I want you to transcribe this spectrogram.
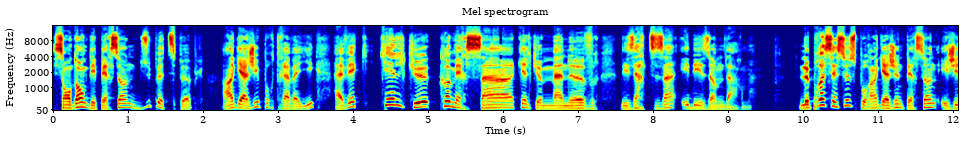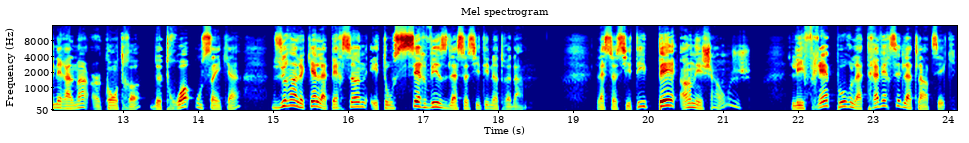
Ils sont donc des personnes du petit peuple, engagées pour travailler avec quelques commerçants, quelques manœuvres, des artisans et des hommes d'armes. Le processus pour engager une personne est généralement un contrat de 3 ou 5 ans durant lequel la personne est au service de la Société Notre-Dame. La société paie en échange les frais pour la traversée de l'Atlantique,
